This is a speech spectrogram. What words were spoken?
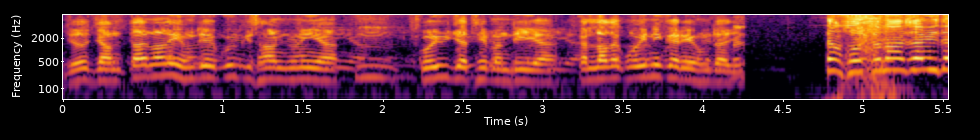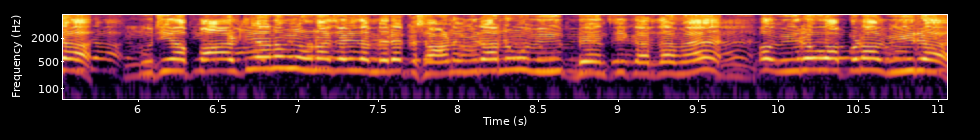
ਜਦੋਂ ਜਨਤਾ ਨਾਲ ਹੀ ਹੁੰਦੀ ਆ, ਕੋਈ ਕਿਸਾਨ ਜੁਣੀ ਆ ਕੋਈ ਵੀ ਜਥੇਬੰਦੀ ਆ ਇਕੱਲਾ ਤਾਂ ਕੋਈ ਨਹੀਂ ਕਰੇ ਹੁੰਦਾ ਜੀ। ਤਾਂ ਸੋਚਣਾ ਚਾਹੀਦਾ ਦੂਜੀਆਂ ਪਾਰਟੀਆਂ ਨੂੰ ਵੀ ਹੋਣਾ ਚਾਹੀਦਾ ਮੇਰੇ ਕਿਸਾਨ ਵੀਰਾਂ ਨੂੰ ਵੀ ਬੇਨਤੀ ਕਰਦਾ ਮੈਂ ਉਹ ਵੀਰੋ ਆਪਣਾ ਵੀਰ ਆ,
